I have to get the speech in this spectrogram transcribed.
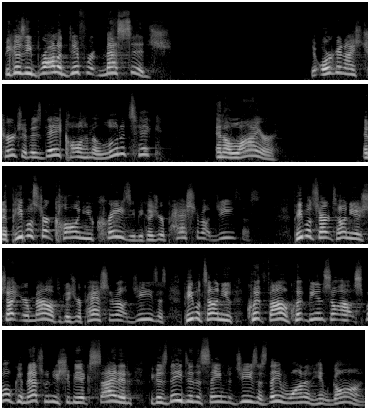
because he brought a different message. The organized church of his day called him a lunatic and a liar. And if people start calling you crazy because you're passionate about Jesus, people start telling you to shut your mouth because you're passionate about Jesus, people telling you quit following, quit being so outspoken, that's when you should be excited because they did the same to Jesus. They wanted him gone.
